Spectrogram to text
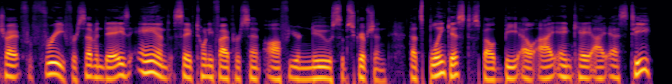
Try it for free for seven days and save 25% off your new subscription. That's Blinkist, spelled B-L-I-N-K-I-S-T,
